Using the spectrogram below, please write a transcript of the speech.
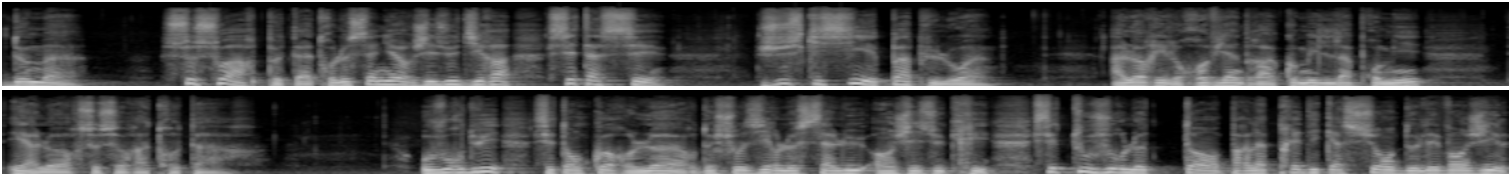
Demain, ce soir peut-être, le Seigneur Jésus dira, C'est assez, jusqu'ici et pas plus loin. Alors il reviendra comme il l'a promis, et alors ce sera trop tard. Aujourd'hui, c'est encore l'heure de choisir le salut en Jésus-Christ. C'est toujours le temps, par la prédication de l'Évangile,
